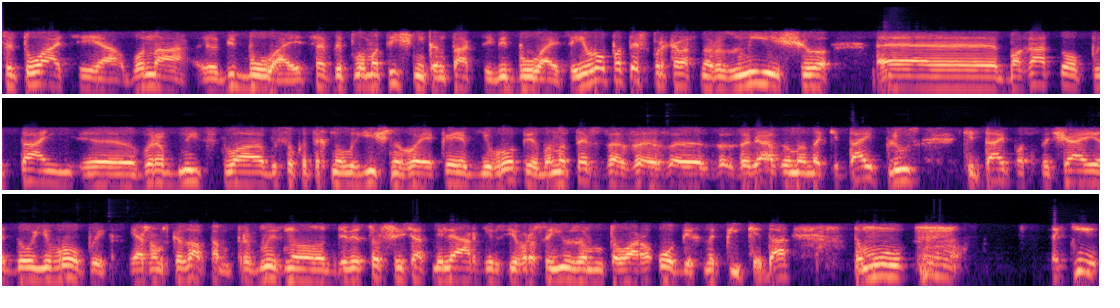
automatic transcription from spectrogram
ситуація вона відбувається, дипломатичні контакти відбуваються. Європа теж прекрасно розуміє, що е, багато питань е, виробництва високотехнологічного, яке є в Європі, воно теж за, за, за, зав'язано на Китай. Плюс Китай постачає до Європи. Я ж вам сказав, там приблизно 960 мільярдів з євросоюзом товарообіг на піки. Да? Тому такі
